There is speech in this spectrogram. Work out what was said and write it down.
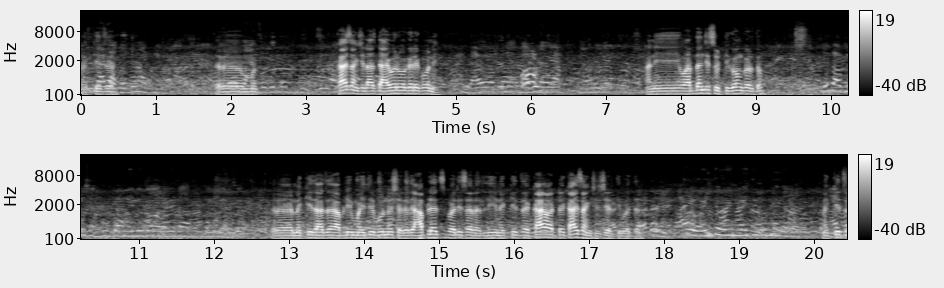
नक्कीच तर मग काय सांगशील? आज ड्रायव्हर वगैरे कोण आहे? आणि वर्धांची सुट्टी कोण करतो? तर नक्कीच आज आपली मैत्रीपूर्ण शर्यत आहे. आपल्याच परिसरातली नक्कीच काय वाटतं काय सांगशील झाली नक्कीच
